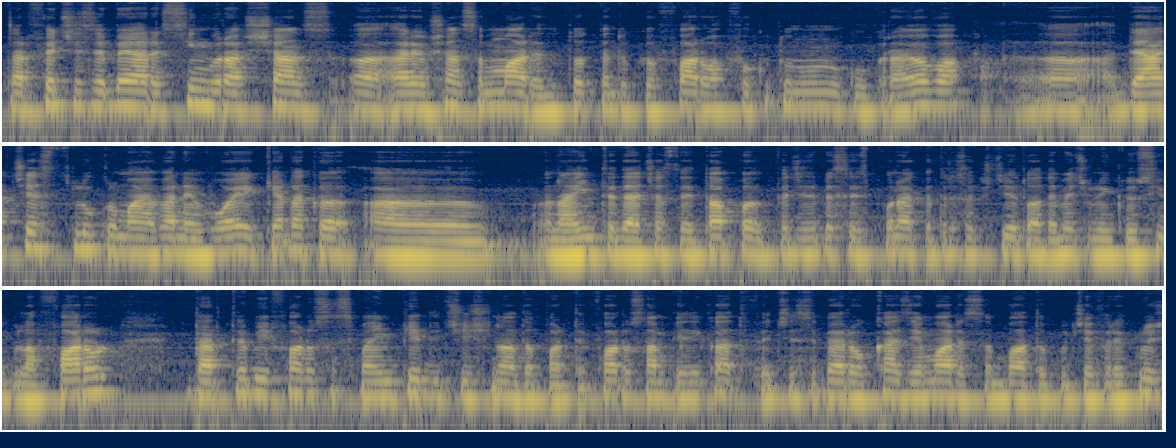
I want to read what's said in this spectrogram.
dar FCSB are singura șansă, uh, are o șansă mare de tot pentru că Faro a făcut un 1 cu Craiova. Uh, de acest lucru mai avea nevoie, chiar dacă uh, înainte de această etapă FCSB se spunea că trebuie să câștige toate meciurile, inclusiv la Farul, dar trebuie Farul să se mai împiedice și în altă parte. Farul s-a împiedicat, FCSB are ocazie mare să bată cu CFR Cluj,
